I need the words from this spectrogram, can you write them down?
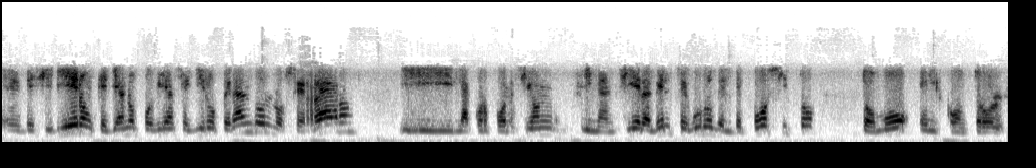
Eh, decidieron que ya no podía seguir operando, lo cerraron y la corporación financiera del seguro del depósito tomó el control.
